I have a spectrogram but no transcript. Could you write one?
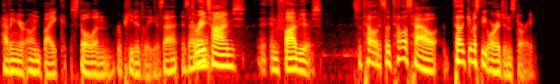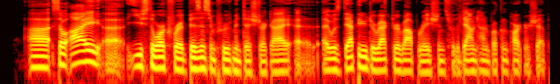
having your own bike stolen repeatedly. Is that is that Three right? times in five years. So tell us. so tell us how tell give us the origin story. Uh, so I uh, used to work for a business improvement district. I uh, I was deputy director of operations for the Downtown Brooklyn Partnership,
